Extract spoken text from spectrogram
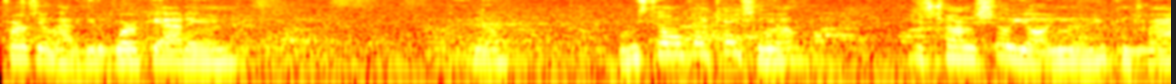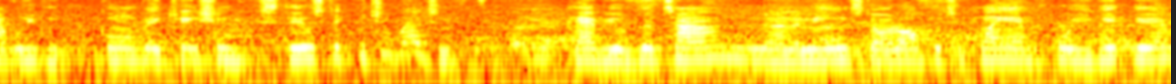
first y'all got to get a workout in. You know, but we still on vacation, y'all. Just trying to show y'all, you know, you can travel, you can go on vacation, you can still stick with your regiment. Have you a good time, you know what I mean? Start off with your plan before you get there.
